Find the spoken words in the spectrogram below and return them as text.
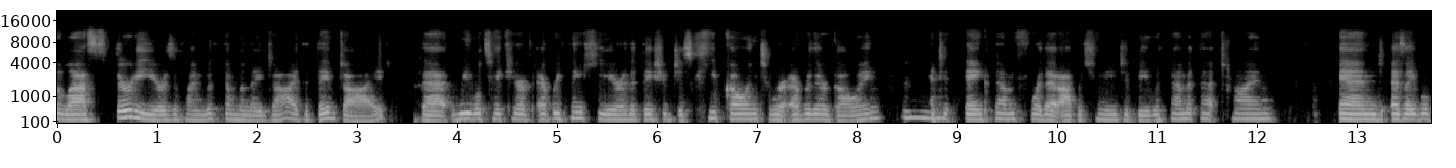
the last 30 years, if I'm with them when they die, that they've died. that we will take care of everything here, that they should just keep going to wherever they're going, and Mm, to thank them for that opportunity to be with them at that time. And as I will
